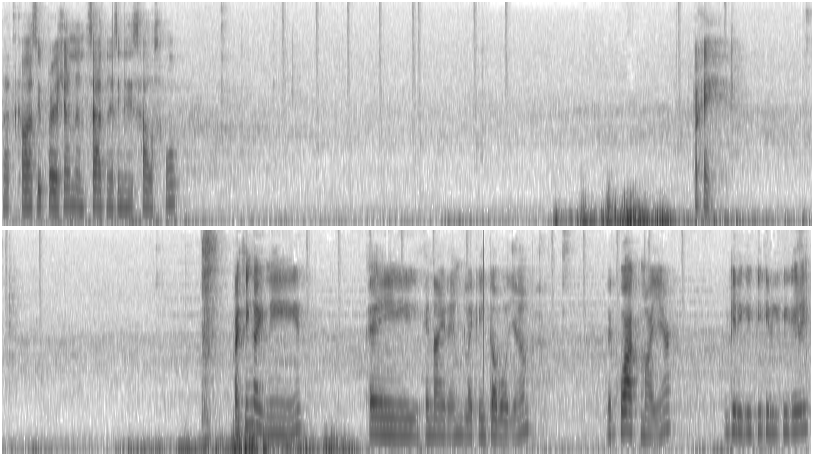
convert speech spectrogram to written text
that caused depression and sadness in his household. Okay. I think I need a an item like a double jump. The Quagmire. Giddy giddy giddy giddy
